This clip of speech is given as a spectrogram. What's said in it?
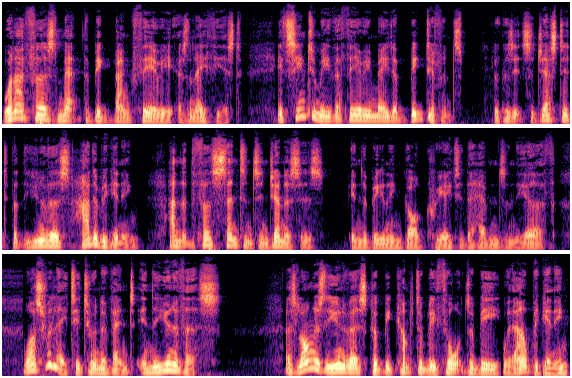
When I first met the Big Bang Theory as an atheist, it seemed to me the theory made a big difference because it suggested that the universe had a beginning and that the first sentence in Genesis, in the beginning God created the heavens and the earth, was related to an event in the universe. As long as the universe could be comfortably thought to be without beginning,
